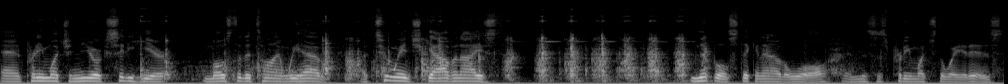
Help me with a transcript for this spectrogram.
And pretty much in New York City here, most of the time we have a two inch galvanized nipple sticking out of the wall and this is pretty much the way it is.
